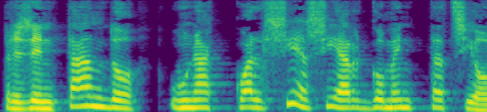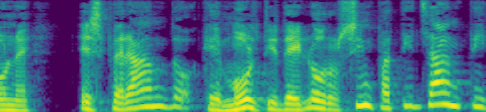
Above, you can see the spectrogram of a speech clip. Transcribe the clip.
presentando una qualsiasi argomentazione e sperando che molti dei loro simpatizzanti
